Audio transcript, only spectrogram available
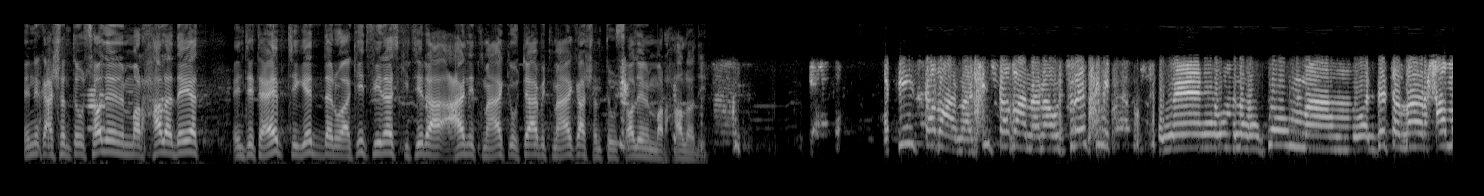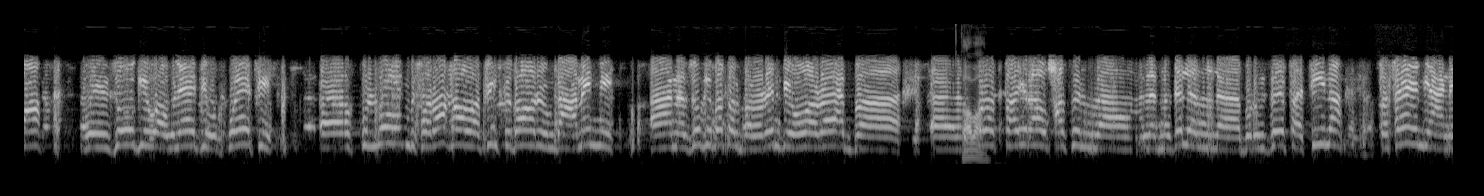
انك عشان توصلي للمرحله ديت انت تعبتي جدا واكيد في ناس كتير عانت معاكي وتعبت معاكي عشان توصلي للمرحله دي. أكيد طبعا أكيد طبعا. أنا أسرتي و- وعلى راسهم آه، والدتي الله يرحمها وزوجي وأولادي وإخواتي آه، كلهم بصراحة واقفين في ظهري ومدعميني. أنا زوجي بطل بارالمبي وهو لاعب آه، آه،. كرة طايرة وحاصل آه، على الميداليه البرونزية في أثينا. ففاهم يعني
